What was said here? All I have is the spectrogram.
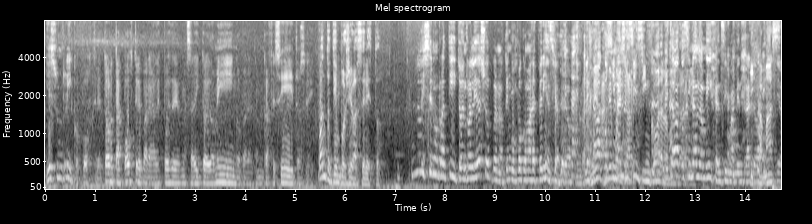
y es un rico postre, torta postre para después de un asadito de domingo, para con un cafecito. ¿Cuánto tiempo lleva hacer esto? Lo hice en un ratito, en realidad yo, bueno, tengo un poco más de experiencia, pero le estaba cocinando llevar encima. cinco horas, le me estaba puede cocinando a mi hija encima mientras Y lo jamás,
